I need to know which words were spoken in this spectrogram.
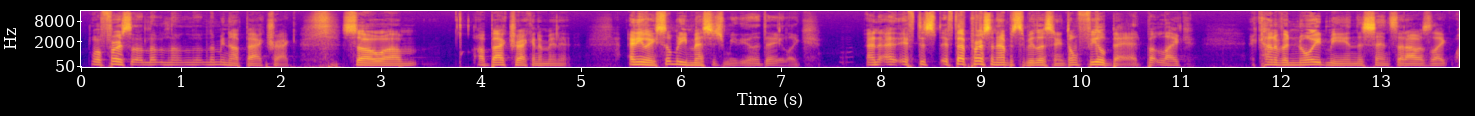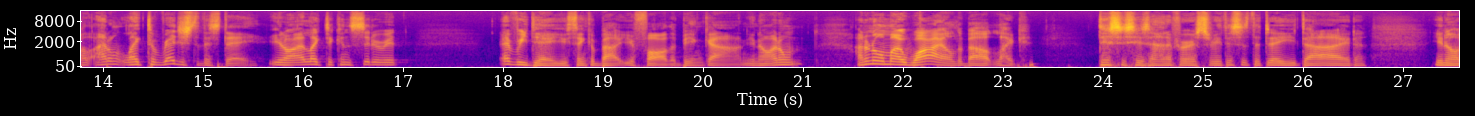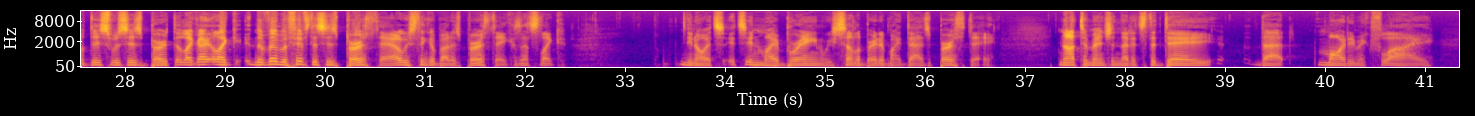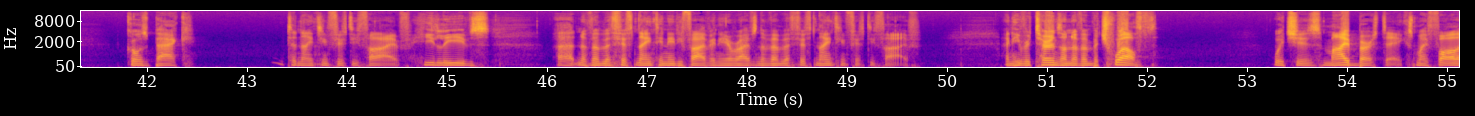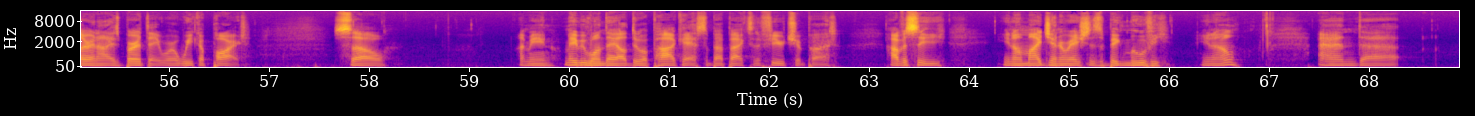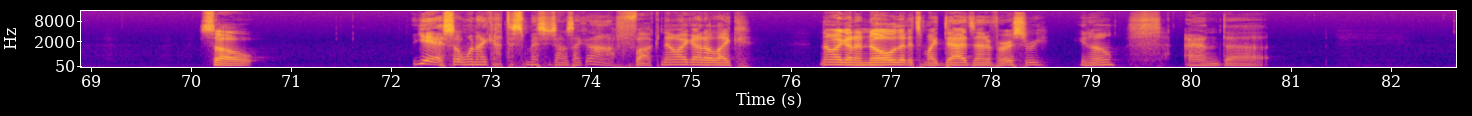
well, first, let, let, let me not backtrack. So um, I'll backtrack in a minute. Anyway, somebody messaged me the other day, like, and uh, if this if that person happens to be listening, don't feel bad, but like, it kind of annoyed me in the sense that I was like, well, I don't like to register this day. You know, I like to consider it every day. You think about your father being gone. You know, I don't, I don't know. Am I wild about like, this is his anniversary. This is the day he died, and you know, this was his birthday. Like I like November fifth is his birthday. I always think about his birthday because that's like you know, it's it's in my brain. We celebrated my dad's birthday. Not to mention that it's the day that Marty McFly goes back to 1955. He leaves uh, November 5th, 1985, and he arrives November 5th, 1955. And he returns on November 12th, which is my birthday, because my father and I's birthday were a week apart. So, I mean, maybe one day I'll do a podcast about Back to the Future, but obviously, you know, my generation is a big movie, you know? And uh, so, yeah, so when I got this message, I was like, ah, oh, fuck. Now I gotta, like, now I gotta know that it's my dad's anniversary, you know? And, uh,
